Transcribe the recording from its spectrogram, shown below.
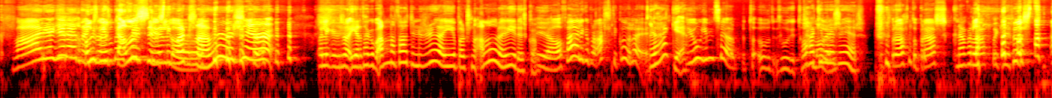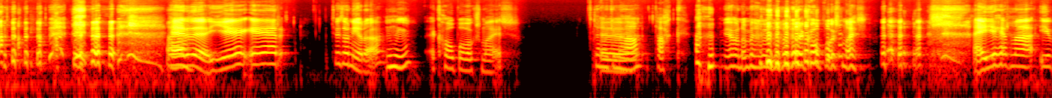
Hvað er ég að gera þetta? Og því galsi við líka bara svona. Og líka svona, ég er að taka upp annan þáttinu röða, ég er bara svona alveg í þau sko. Já, það er líka bara allt í góðu lagi. Já, það ekki. Jú, ég myndi segja, þú þú ert í Takk ég verið eins toppmálum. og ég er. Brött og bresk. Nákvæmlega. Allt að gerast. Herðu, ég er 29 ára, Mhm. kópavóksmæður. Það er ekki með það. Takk, mjög hana með að vera kópavóksmæður. Nei, ég, hérna, ég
